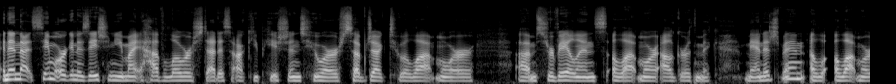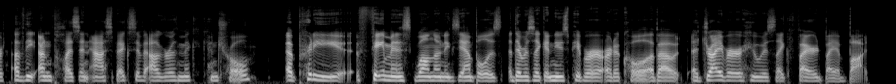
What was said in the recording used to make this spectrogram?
And in that same organization, you might have lower status occupations who are subject to a lot more um, surveillance, a lot more algorithmic management, a, a lot more of the unpleasant aspects of algorithmic control a pretty famous, well known example is there was like a newspaper article about a driver who was like fired by a bot,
